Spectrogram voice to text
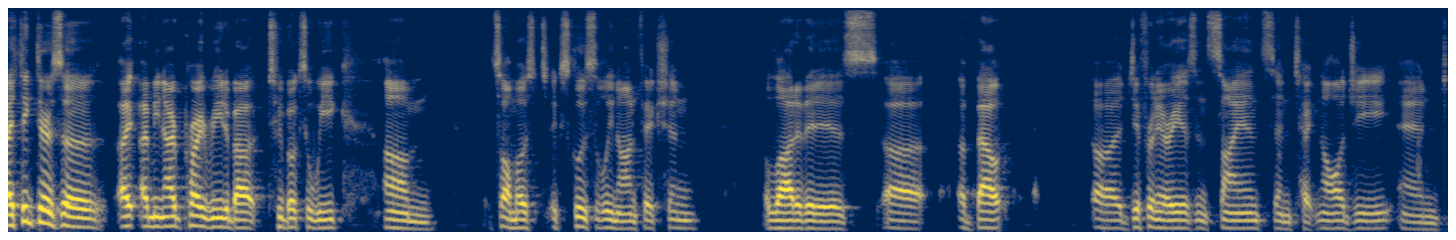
I think there's a. I, I mean, I probably read about two books a week. Um, it's almost exclusively nonfiction. A lot of it is uh, about uh, different areas in science and technology, and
